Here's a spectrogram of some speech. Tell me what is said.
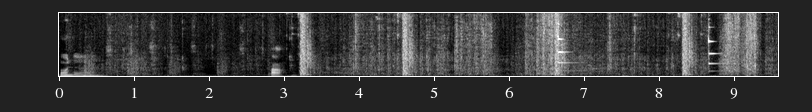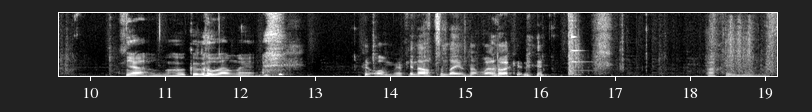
O ne? ya? Ah. Ya hukuku kullanma ya. o map'in altındayım lan bana bak hani. Bakayım yalnız.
